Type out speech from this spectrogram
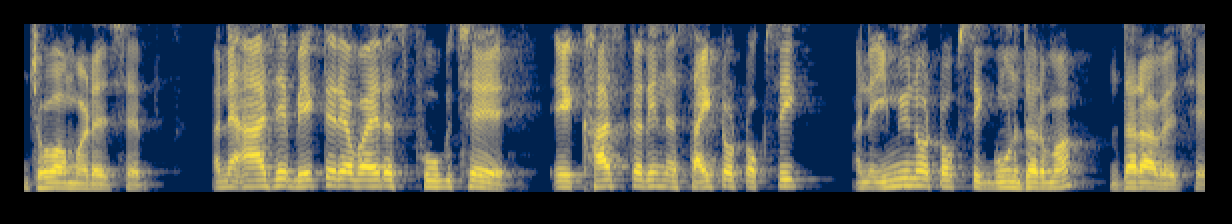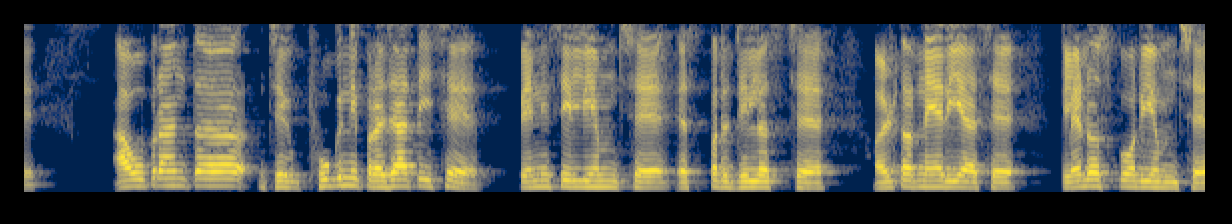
જોવા મળે છે. અને આ જે બેક્ટેરિયા વાયરસ ફૂગ છે એ ખાસ કરીને સાઇટોટોક્સિક અને ઇમ્યુનોટોક્સિક ગુણધર્મ ધરાવે છે. આ ઉપરાંત જે ફૂગની પ્રજાતિ છે, પેનિસિલિયમ છે, એસ્પરજિલસ છે, અલ્ટરનેરિયા છે, ક્લેડોસ્પોરિયમ છે,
